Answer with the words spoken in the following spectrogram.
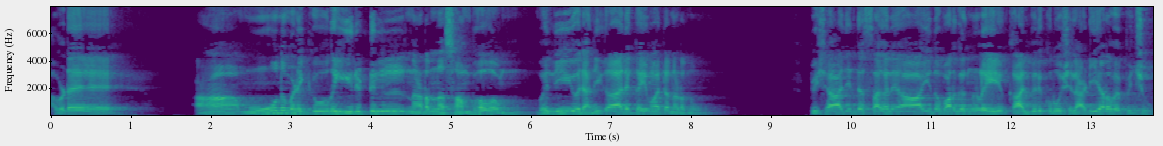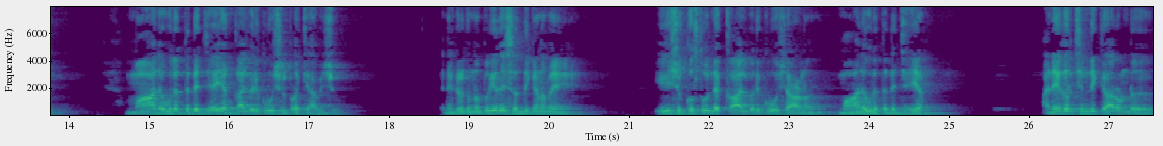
അവിടെ ആ മൂന്ന് മണിക്കൂർ ഇരുട്ടിൽ നടന്ന സംഭവം വലിയൊരു അധികാര കൈമാറ്റം നടന്നു. പിശാജിന്റെ സകല ആയുധ വർഗങ്ങളെയും കാൽവരി ക്രൂശിൽ അടിയറ വെപ്പിച്ചു. മാനകുലത്തിന്റെ ജയം കാൽവരി ക്രൂശിൽ പ്രഖ്യാപിച്ചു. എന്നെ കേൾക്കുന്ന പ്രിയരെ ശ്രദ്ധിക്കണമേ യേശുക്രിസ്തുവിന്റെ കാൽവരി ക്രൂശാണ് മാനകുലത്തിന്റെ ജയം. അനേകർ ചിന്തിക്കാറുണ്ട്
